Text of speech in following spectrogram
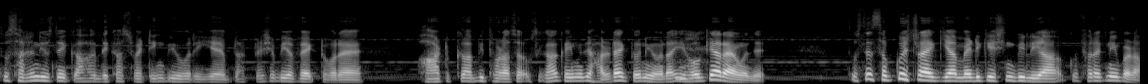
तो सडनली उसने कहा देखा स्वेटिंग भी हो रही है ब्लड प्रेशर भी अफेक्ट हो रहा है हार्ट का भी थोड़ा सा उसने कहा कहीं मुझे हार्ट अटैक तो नहीं हो रहा ये हो क्या रहा है मुझे? तो उसने सब कुछ ट्राई किया मेडिकेशन भी लिया कोई फ़र्क नहीं पड़ा।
